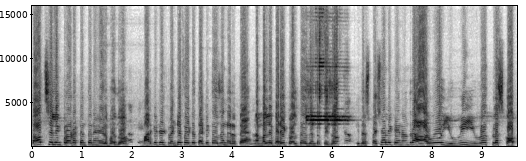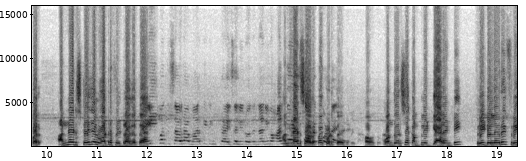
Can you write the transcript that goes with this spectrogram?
ಟಾಪ್ ಸೆಲ್ಲಿಂಗ್ ಪ್ರಾಡಕ್ಟ್ ಅಂತಾನೆ ಹೇಳ್ಬೋದು. ಮಾರ್ಕೆಟ್ ಅಲ್ಲಿ twenty five to thirty thousand ಇರುತ್ತೆ ನಮ್ಮಲ್ಲಿ ಬರೀ ಟ್ವೆಲ್ ತೌಸಂಡ್ ರುಪೀಸ್ ಇದ್ರ ಸ್ಪೆಷಾಲಿಟಿ ಏನಂದ್ರೆ R O U V U F plus copper ಹನ್ನೆರಡು ಸ್ಟೇಜ್ ಅಲ್ಲಿ ವಾಟರ್ ಫಿಲ್ಟರ್ ಆಗುತ್ತೆ. ಪ್ರೈಸ್ ಅಲ್ಲಿ ಇರೋದನ್ನ ನೀವು ಹನ್ನೆರಡು ಸಾವಿರ ರೂಪಾಯಿ ಕೊಡ್ತಾ ಇದ್ರಿ ಹೌದು. ಒಂದ್ ವರ್ಷ complete guarantee free delivery free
